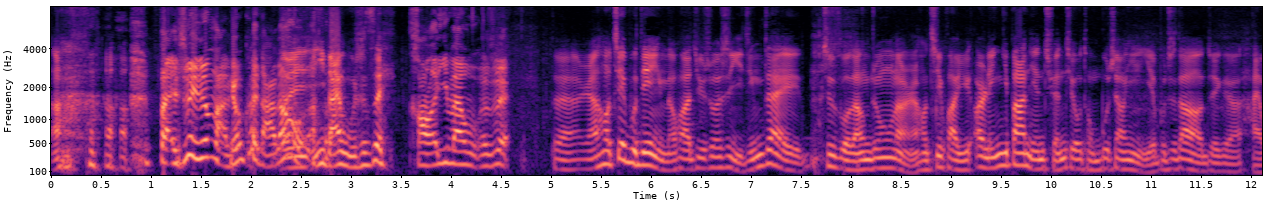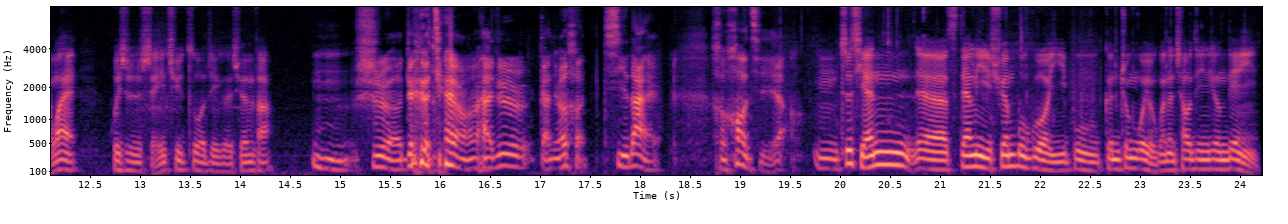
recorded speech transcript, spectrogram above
啊，百岁这马上快达到了，一百五十岁，好，一百五十岁。对，然后这部电影的话，据说是已经在制作当中了，然后计划于二零一八年全球同步上映，也不知道这个海外会是谁去做这个宣发。嗯，是这个电影还是感觉很期待，很好奇呀。嗯，之前呃，斯坦利宣布过一部跟中国有关的超级英雄电影，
